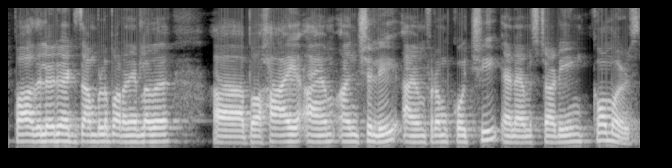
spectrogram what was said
ഇപ്പോൾ അതിലൊരു എക്സാമ്പിൾ പറഞ്ഞിട്ടുള്ളത് അപ്പോൾ hi I am Anjali I am from Kochi and I am studying commerce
